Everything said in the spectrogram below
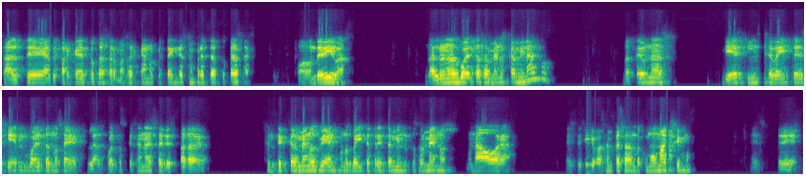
salte al parque de tu casa, al más cercano que tengas enfrente de tu casa, donde vivas, dale unas vueltas al menos caminando. Date unas 10, 15, 20, 100 vueltas, no sé, las vueltas que sean necesarias para sentirte al menos bien, unos 20, 30 minutos al menos, una hora, este, si vas empezando como máximo, este,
